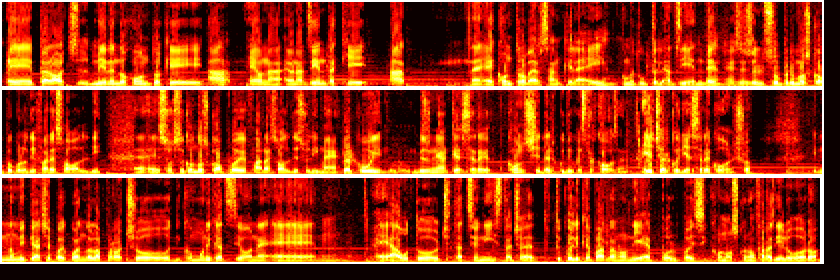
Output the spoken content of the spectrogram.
eh, però mi rendo conto che A è, una, è un'azienda che ha è controversa anche lei, come tutte le aziende, nel senso il suo primo scopo è quello di fare soldi, eh, il suo secondo scopo è fare soldi su di me, per cui bisogna anche essere consci di questa cosa. Io cerco di essere conscio, non mi piace poi quando l'approccio di comunicazione è è autocitazionista, cioè tutti quelli che parlano di Apple poi si conoscono fra di loro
